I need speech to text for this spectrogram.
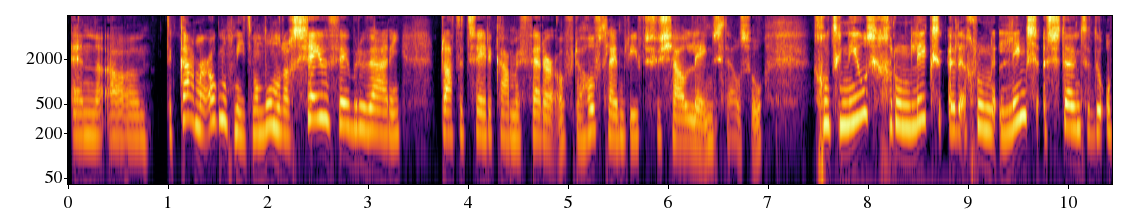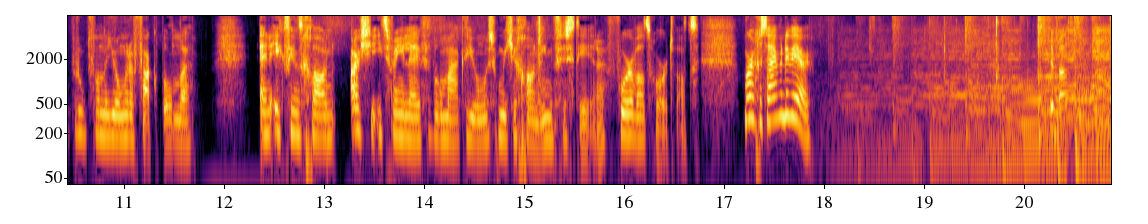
En eh, de Kamer ook nog niet. Want donderdag 7 februari praat de Tweede Kamer verder... over de hoofdlijnbrief Sociaal Leenstelsel. Goed nieuws, GroenLinks, eh, GroenLinks steunt de oproep van de jongere vakbonden. En ik vind gewoon, als je iets van je leven wil maken, jongens... moet je gewoon investeren. Voor wat hoort wat. Morgen zijn we er weer. Debat.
